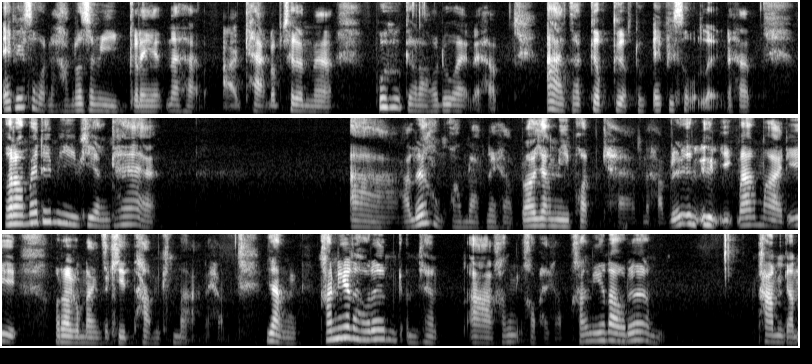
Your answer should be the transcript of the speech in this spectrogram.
episode นะครับ เราจะมี guest นะฮะอ่าแขกรับเชิญมาพูดคุยกับเราด้วยนะครับ อาจจะเกือบเกือบทุก episode เลยนะครับเราไม่ได้มีเพียงแค่ เรื่องของความรักนะครับ เรายังมีพอดแคสต์นะครับเรื่องอื่น ๆ อีกมากมายที่เรากำลังจะคิดทำขึ้นมานะครับ อย่างครั้งนี้เราเริ่มกันชันอ่าครั้งขออภัยครับ ครั้งนี้เราเริ่มทำกัน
